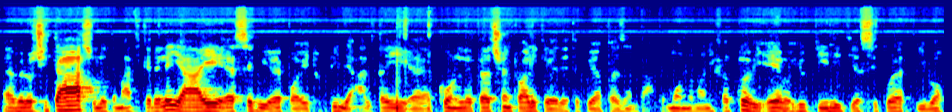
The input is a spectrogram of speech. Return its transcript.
eh, velocità sulle tematiche delle AI e a seguire poi tutti gli altri eh, con le percentuali che vedete qui rappresentate, mondo manifatturiero, utility, assicurativo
